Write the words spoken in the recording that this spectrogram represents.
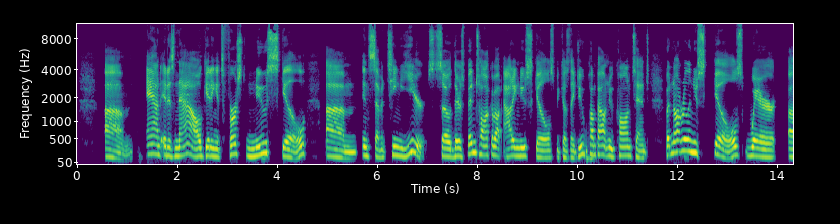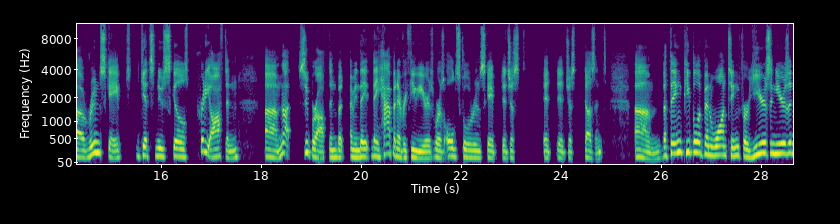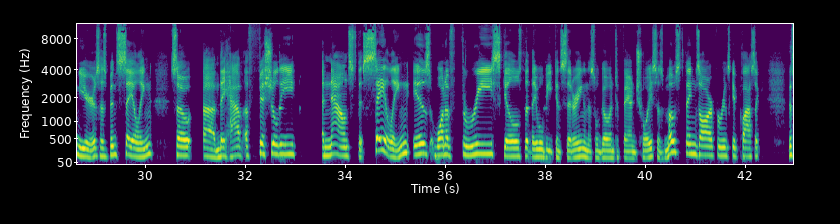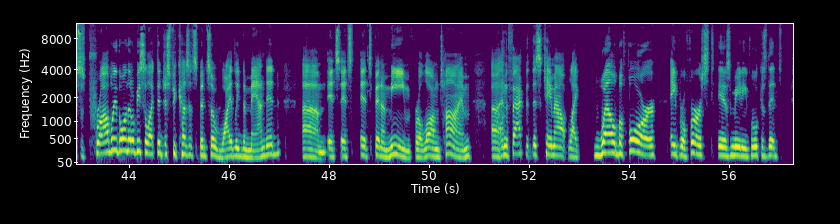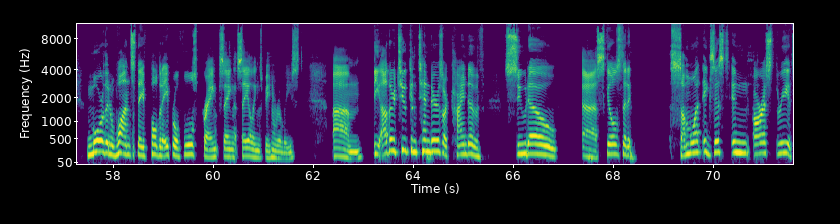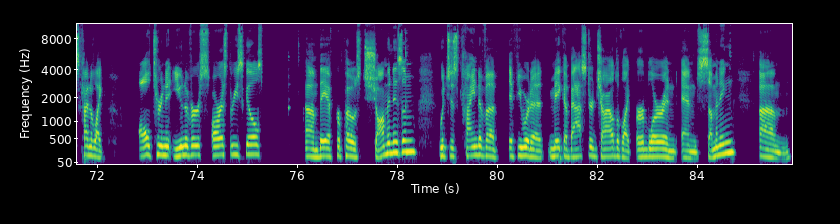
Um, and it is now getting its first new skill um, in 17 years. So there's been talk about adding new skills because they do pump out new content, but not really new skills where uh, RuneScape gets new skills pretty often. Um, not super often, but I mean they they happen every few years. Whereas old school RuneScape, it just it it just doesn't. Um, the thing people have been wanting for years and years and years has been sailing. So um, they have officially announced that sailing is one of three skills that they will be considering, and this will go into fan choice, as most things are for RuneScape Classic. This is probably the one that'll be selected just because it's been so widely demanded. Um, it's it's it's been a meme for a long time, uh, and the fact that this came out like well before April first is meaningful because it's more than once they've pulled an April Fool's prank saying that sailing's being released. Um, the other two contenders are kind of pseudo uh, skills that somewhat exist in RS3. It's kind of like alternate universe RS3 skills. Um, they have proposed shamanism, which is kind of a if you were to make a bastard child of like Herblore and and summoning. Um,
